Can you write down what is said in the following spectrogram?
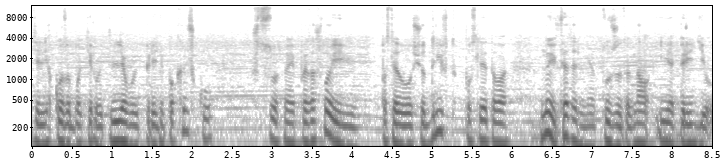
где легко заблокировать левую переднюю покрышку, что, собственно, и произошло, и последовал еще дрифт после этого, ну и Феттель меня тут же догнал и опередил.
